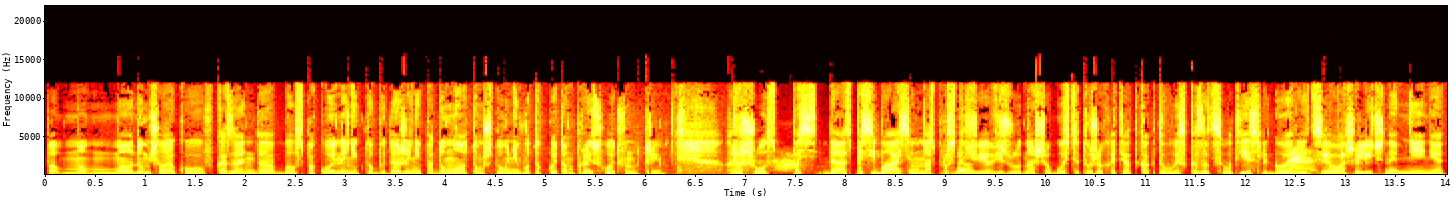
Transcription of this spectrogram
по молодому человеку в Казани, да, был спокойно, никто бы даже не подумал о том, что у него такое там происходит внутри. Хорошо, спаси... да, спасибо, Ася. У нас просто да. еще, я вижу, наши гости тоже хотят как-то высказаться. Вот если говорить ваше личное мнение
